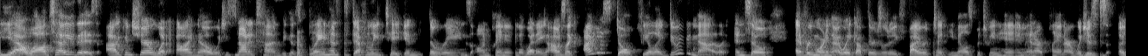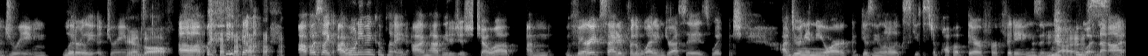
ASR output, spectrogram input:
Yeah, well, I'll tell you this. I can share what I know, which is not a ton because Blaine has definitely taken the reins on planning the wedding. I was like, I just don't feel like doing that. And so every morning I wake up, there's literally five or 10 emails between him and our planner, which is a dream, literally a dream. Hands off. Um, yeah. I was like, I won't even complain. I'm happy to just show up. I'm very excited for the wedding dresses, which I'm doing in New York. It gives me a little excuse to pop up there for fittings and yes. whatnot.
